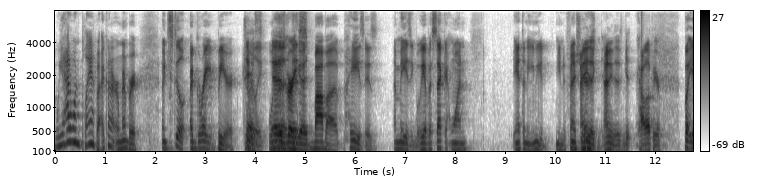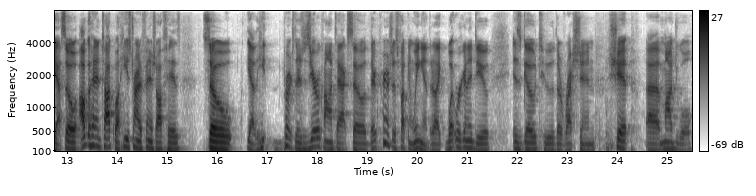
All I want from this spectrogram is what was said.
we had one planned, but I couldn't remember. I mean, still a great beer. Truly, Yes, it is very this good. Baa Baa Haze is amazing. But we have a second one. Anthony, you need you need to finish. I need to I need to get caught up here. But yeah, so I'll go ahead and talk while he's trying to finish off his. So yeah, he pretty much there's zero contact, so they're pretty much just fucking winging it. They're like, what we're gonna do is go to the Russian ship uh, module.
